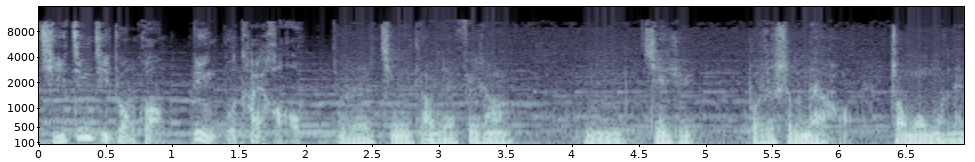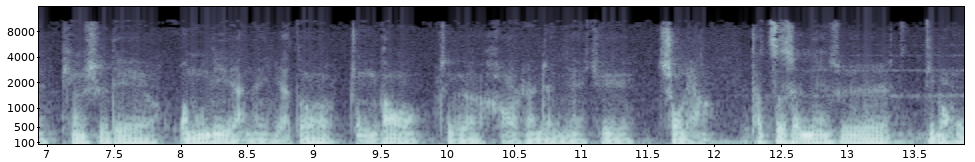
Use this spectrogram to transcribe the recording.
其经济状况并不太好，就是经济条件非常，嗯，拮据，不是十分太好。赵某某呢，平时的活动地点呢，也都总到这个好山镇去去收粮。他自身呢是低保户。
